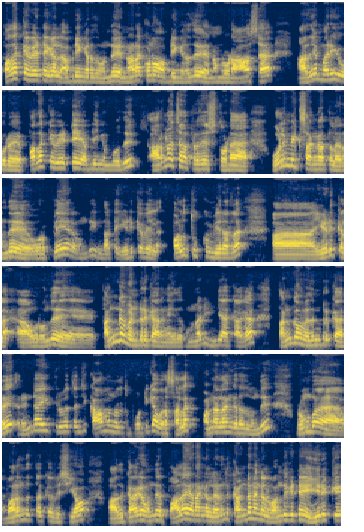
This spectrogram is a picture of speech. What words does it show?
பதக்க வேட்டைகள் அப்படிங்கிறது வந்து நடக்கணும் அப்படிங்கிறது நம்மளோட ஆசை. அதே மாதிரி ஒரு பதக்க வேட்டை அப்படிங்கும்போது அருணாச்சல பிரதேசத்தோட ஒலிம்பிக் சங்கத்துல இருந்து ஒரு பிளேயரை வந்து இந்த ஆட்டை எடுக்கவே இல்லை. பளுதூக்கும் வீரர்ல ஆஹ், எடுக்கல. அவர் வந்து தங்கம் வென்றிருக்காருங்க. இதுக்கு முன்னாடி இந்தியாவுக்காக தங்கம் வென்றிருக்காரு. ரெண்டாயிரத்தி இருபத்தஞ்சு காமன்வெல்த் போட்டிக்கு அவரை செலக்ட் பண்ணலாங்கிறது வந்து ரொம்ப வருந்தத்தக்க விஷயம். அதுக்காக வந்து பல இடங்கள்ல இருந்து கண்டனங்கள் வந்துகிட்டே இருக்கு.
